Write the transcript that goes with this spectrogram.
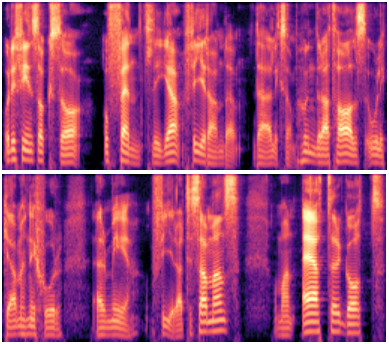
och det finns också offentliga firanden där liksom hundratals olika människor är med och firar tillsammans och man äter gott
